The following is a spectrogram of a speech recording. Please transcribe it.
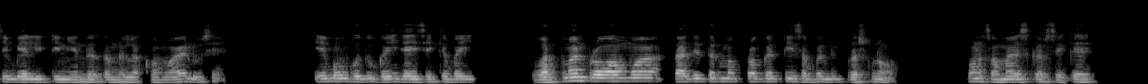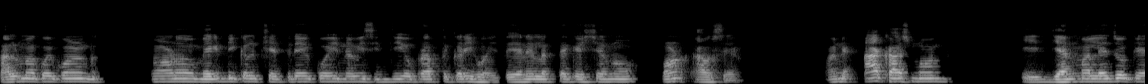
જે બે લીટીની અંદર તમને લખવામાં આવેલું છે. એ બહુ બધું કહી જાય છે કે ભાઈ, વર્તમાન પ્રવાહમાં તાજેતરમાં પ્રગતિ સંબંધિત પ્રશ્નો પણ સમાવેશ કરશે કે હાલમાં કોઈ પણ પણ મેડિકલ ક્ષેત્રે કોઈ નવી સિદ્ધિઓ પ્રાપ્ત કરી હોય તો એને લગતા ક્વેશ્ચનો પણ આવશે. અને આ ખાસ નોંધ એ ધ્યાનમાં લેજો કે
